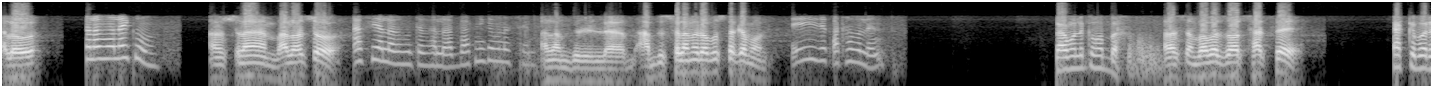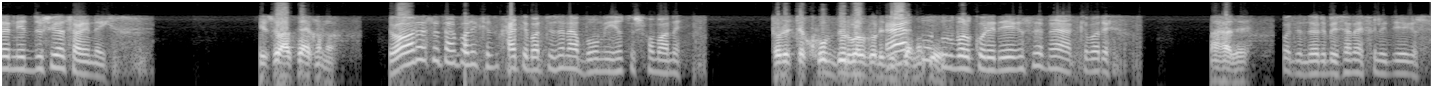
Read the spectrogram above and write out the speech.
Hello আসসালামু আলাইকুম আসসালাম ভালো আছো? আছি আল্লাহর রহমতে ভালো। আব্বা আপনি কেমন আছেন? আলহামদুলিল্লাহ। আব্দুল সালামের অবস্থা কেমন? এই যে কথা বলেন। সালাম আলাইকুম আব্বা। আসলাম বাবা জ্বর ছাড়ছে? একেবারে নির্দোষীয় ছাড়ি নাই। কিছু আছে এখনও? জ্বর আছে তারপরে কিছু খাইতে পারতেছে না বমি হচ্ছে সমানে। শরীরটা খুব দুর্বল করে দিয়েছে নাকি? দুর্বল করে দিয়ে গেছে না একেবারে। আরে কদিন ধরে বিছানায় ফেলে দিয়ে গেছে।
